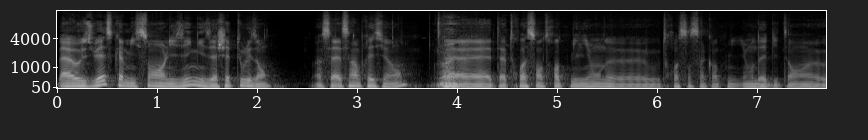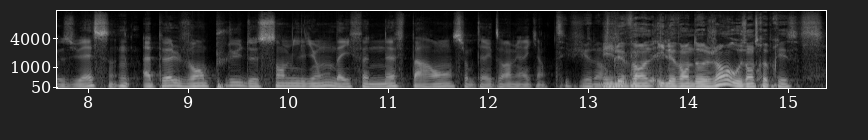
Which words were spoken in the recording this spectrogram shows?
Bah, aux US, comme ils sont en leasing, ils achètent tous les ans. Bah, C'est assez impressionnant. Ouais. Euh, T'as 330 millions de, ou 350 millions d'habitants euh, aux US. Mm. Apple vend plus de 100 millions d'iPhone 9 par an sur le territoire américain. C'est violent. Mais ils le vendent, ils le vendent aux gens ou aux entreprises?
